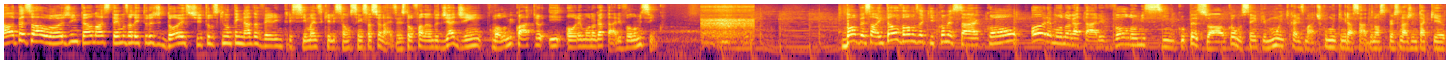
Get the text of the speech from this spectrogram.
Fala pessoal, hoje então nós temos a leitura de dois títulos que não tem nada a ver entre si, mas que eles são sensacionais. Eu estou falando de Adin, volume 4 e Ore Monogatari, volume 5. Bom, pessoal, então vamos aqui começar com Oremonogatari, volume 5. Pessoal, como sempre, muito carismático, muito engraçado. O nosso personagem Takeo,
